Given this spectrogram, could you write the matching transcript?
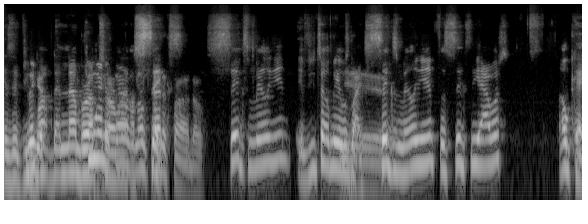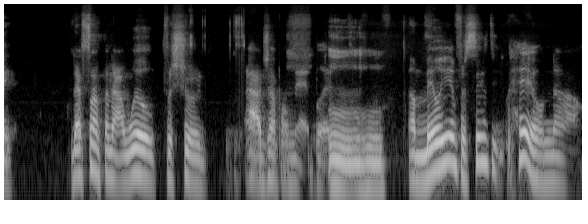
is if you Nigga, bump that number up to around six. Six million. If you told me it was like six million for sixty hours, okay, that's something I will for sure. I'll jump on that. But Mm-hmm. a million for sixty? Hell no.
